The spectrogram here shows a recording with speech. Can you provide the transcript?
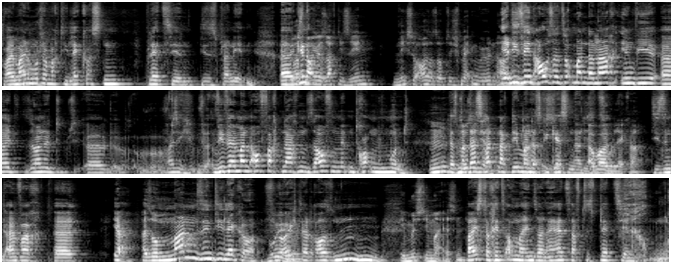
Weil meine Mutter macht die leckersten Plätzchen dieses Planeten. Äh, Du hast genau. mal gesagt, die sehen nicht so aus, als ob sie schmecken würden. Ja, die sehen aus, als ob man danach irgendwie äh, so eine, äh, weiß ich, wie wenn man aufwacht nach dem Saufen mit einem trockenen Mund. Dass man so das hat, nachdem man Ah, das das gegessen so- hat. die sind Aber so lecker. die sind einfach, äh, ja, also Mann, sind die lecker. Für Ui. euch da draußen. Mm, Ihr müsst die mal essen. beißt doch jetzt auch mal in so ein herzhaftes Plätzchen.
